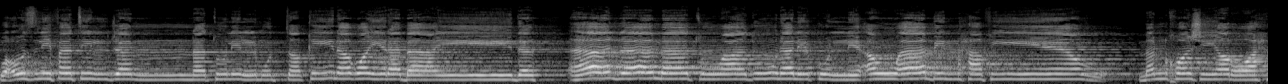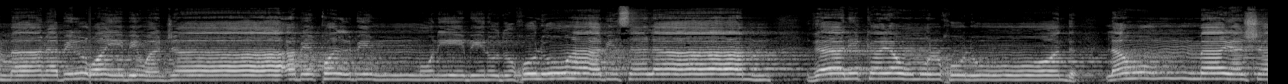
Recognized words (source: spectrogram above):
وأزلفت الجنة للمتقين غير بعيد. هذا ما توعدون لكل أواب حفيظ. من خشي الرحمن بالغيب وجاء بقلب منيب ندخلوها بسلام. ذلك يوم الخلود. لهم ما يشاءون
